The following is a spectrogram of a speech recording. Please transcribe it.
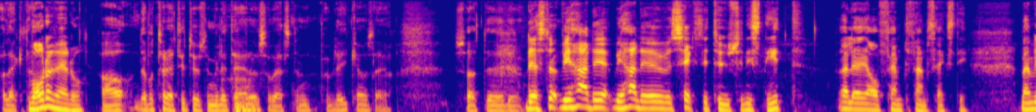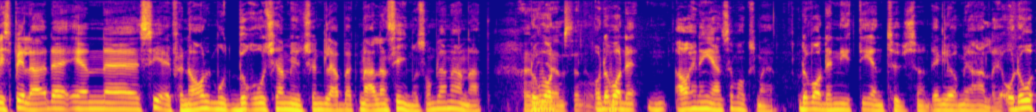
på läktaren. Var det det då? Ja, det var 30 000 militärer mm. och så resten publik kan man säga. Så att, det, det... vi, hade, vi hade 60 000 i snitt eller ja, 55-60. Men vi spelade en eh, seriefinal mot Borussia Mönchengladbach med Allan Simonsson bland annat. Henning då var, Jensen. Och då var det, ja, Henning Jensen var också med. Och då var det 91 000, det glömmer jag aldrig. Och då,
